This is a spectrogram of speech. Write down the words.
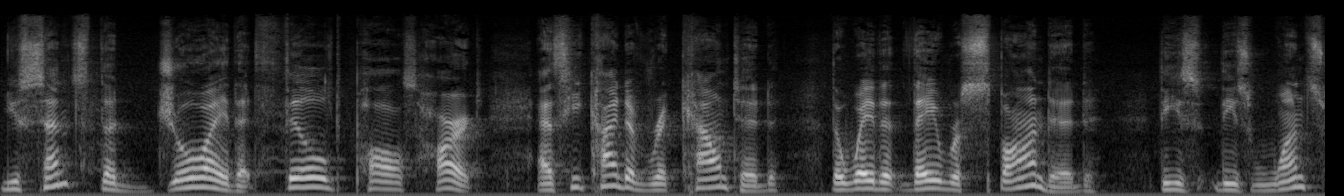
you sense the joy that filled Paul's heart as he kind of recounted the way that they responded, these, these once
